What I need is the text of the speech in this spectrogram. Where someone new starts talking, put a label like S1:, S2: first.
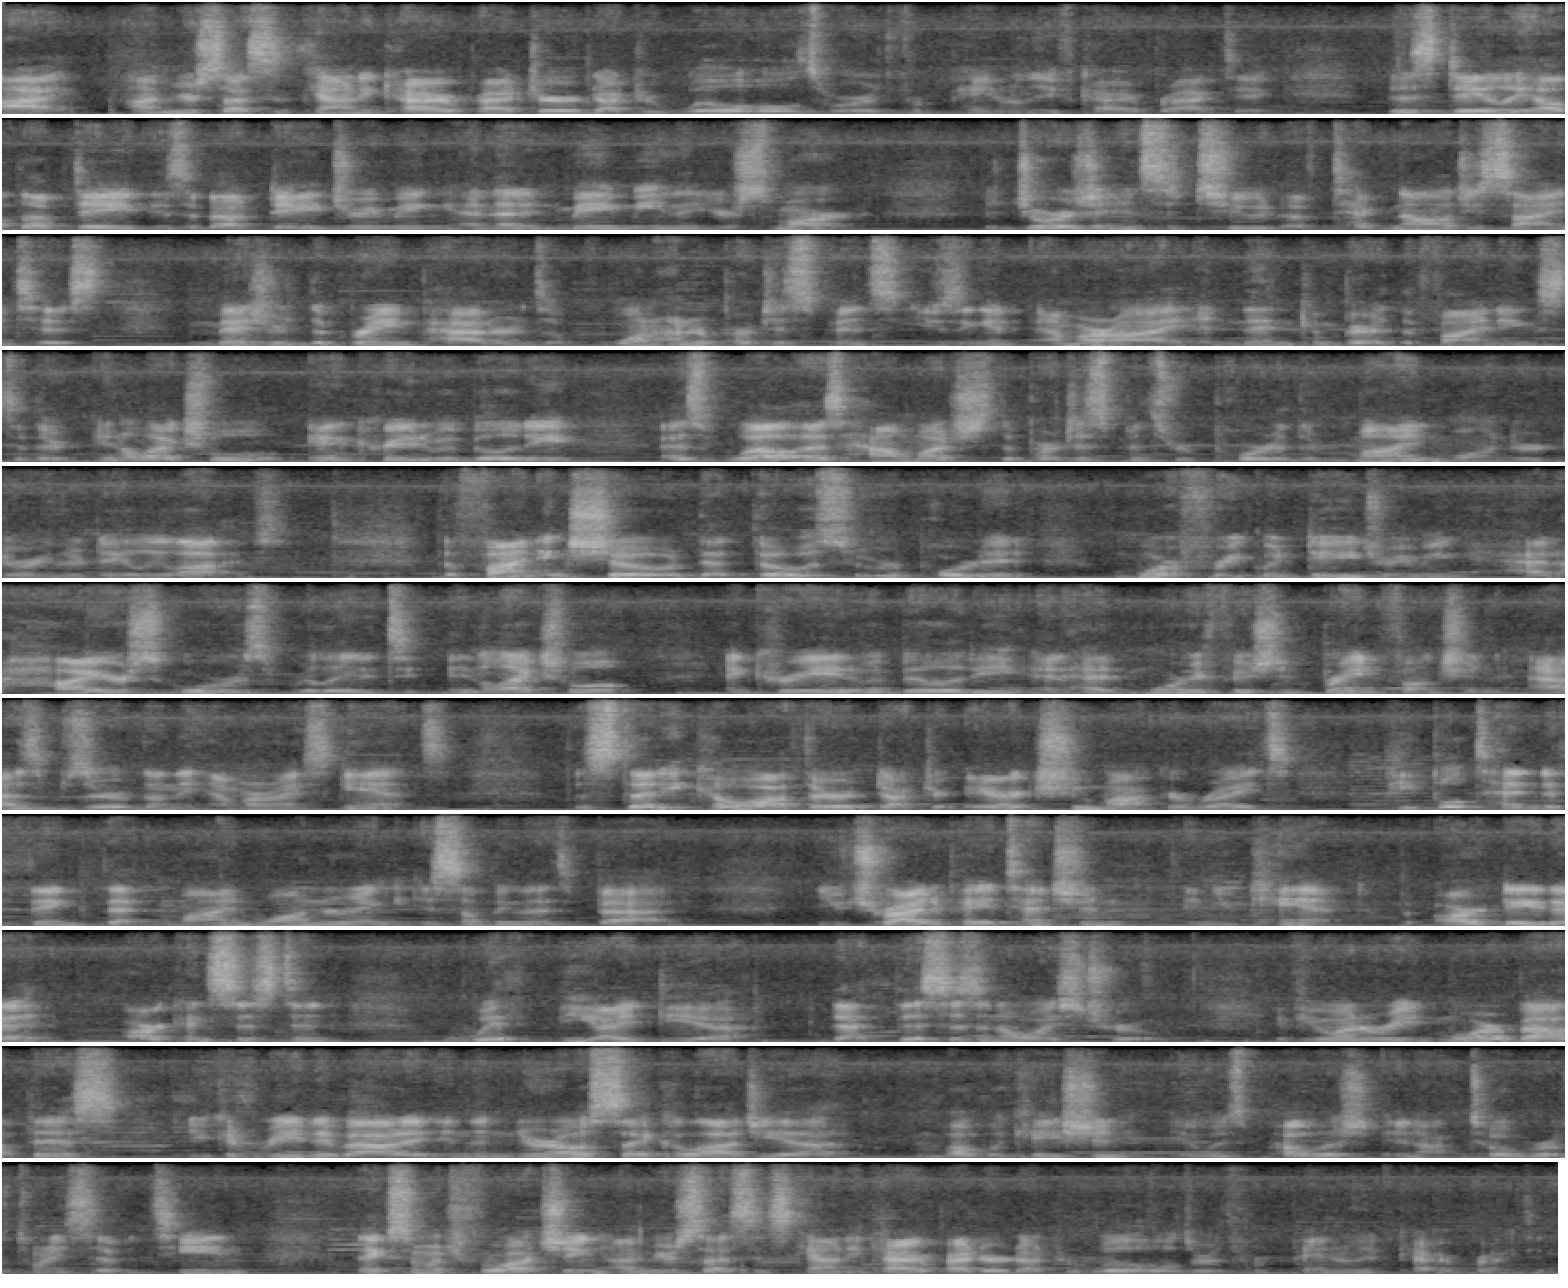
S1: Hi, I'm your Sussex County chiropractor, Dr. Will Holdsworth from Pain Relief Chiropractic. This daily health update is about daydreaming and that it may mean that you're smart. The Georgia Institute of Technology scientists measured the brain patterns of 100 participants using an MRI and then compared the findings to their intellectual and creative ability as well as how much the participants reported their mind wandered during their daily lives. The findings showed that those who reported more frequent daydreaming had higher scores related to intellectual and creative ability and had more efficient brain function as observed on the MRI scans. The study co author, Dr. Eric Schumacher, writes People tend to think that mind wandering is something that's bad. You try to pay attention and you can't, but our data are consistent with the idea that this isn't always true. If you want to read more about this, you can read about it in the Neuropsychologia mm-hmm. publication. It was published in October of 2017. Thanks so much for watching. I'm your Sussex County chiropractor, Dr. Will Holdsworth from Pain Relief Chiropractic.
